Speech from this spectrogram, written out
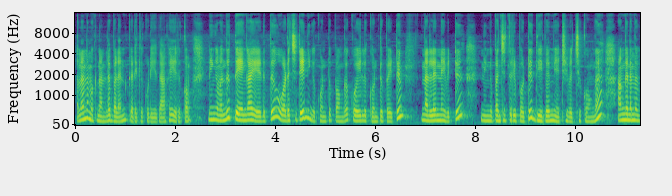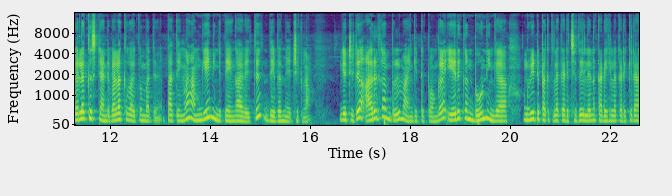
அதனால் நமக்கு நல்ல பலன் கிடைக்கக்கூடியதாக இருக்கும். நீங்கள் வந்து தேங்காய் எடுத்து உடச்சிட்டே நீங்கள் கொண்டு போங்க. கோயிலுக்கு கொண்டு போயிட்டு நல்லெண்ணெய் விட்டு நீங்கள் பஞ்சத்திரி போட்டு தீபம் ஏற்றி வச்சுக்கோங்க. அங்கே நம்ம விளக்கு ஸ்டாண்டு விளக்கு வைப்போம் பார்த்து பார்த்தீங்களா அங்கேயே நீங்கள் தேங்காய் வைத்து தீபம் ஏற்றிக்கலாம். ஏற்றிட்டு அருகம்புல் வாங்கிட்டு போங்க. எருக்கன்பூ நீங்கள் உங்கள் வீட்டு பக்கத்தில் கிடைச்சிது இல்லைன்னா கடைகளில் கிடைக்கிற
